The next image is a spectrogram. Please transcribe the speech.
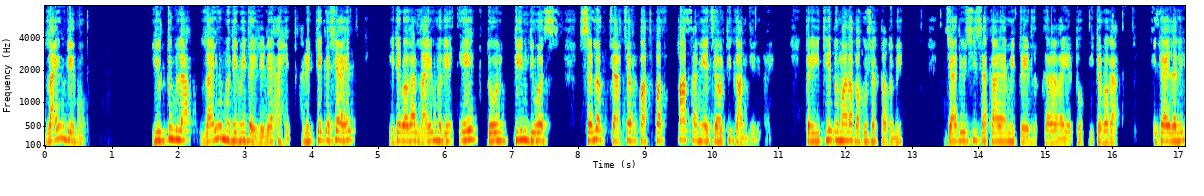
लाईव्ह डेमो युट्यूबला लाईव्हमध्ये मी दिलेले आहेत. आणि ते कसे आहेत? इथे बघा लाईव्हमध्ये एक दोन तीन दिवस सलग चार चार पाच पाच तास आम्ही याच्यावरती काम केलेलं आहे. तर इथे तुम्हाला बघू शकता तुम्ही. ज्या दिवशी सकाळी आम्ही ट्रेड करायला येतो इथे बघा ही काय झाली?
